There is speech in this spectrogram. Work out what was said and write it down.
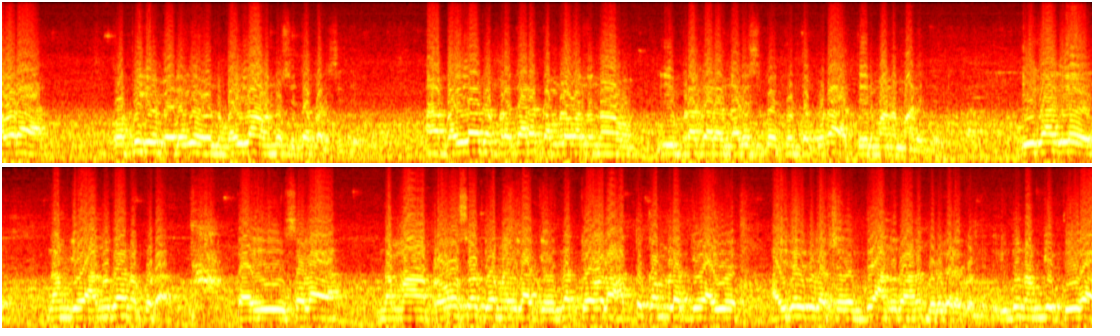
ಅವರ ಒಪ್ಪಿಗೆ ಮೇರೆಗೆ ಒಂದು ಬೈಲಾವನ್ನು ಸಿದ್ಧಪಡಿಸಿದ್ದೆವು. ಆ ಬೈಲಾದ ಪ್ರಕಾರ ಕಂಬಳವನ್ನು ನಾವು ಈ ಪ್ರಕಾರ ನಡೆಸಬೇಕು ಅಂತ ಕೂಡ ತೀರ್ಮಾನ ಮಾಡಿದ್ದೇವೆ. ಈಗಾಗಲೇ ನಮಗೆ ಅನುದಾನ ಕೂಡ. ಈ ಸಲ ನಮ್ಮ ಪ್ರವಾಸೋದ್ಯಮ ಇಲಾಖೆಯಿಂದ ಕೇವಲ ಹತ್ತು ಕಂಬಳಕ್ಕೆ ಐ, ಐದೈದು ಲಕ್ಷದಂತೆ ಅನುದಾನ ಬಿಡುಗಡೆಗೊಂಡಿದೆ ಇದು ನಮಗೆ ತೀರಾ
